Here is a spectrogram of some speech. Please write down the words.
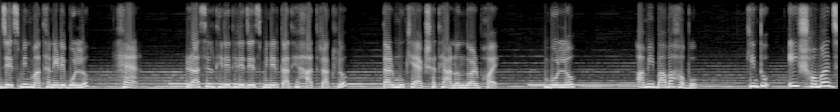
জেসমিন মাথা নেড়ে বলল হ্যাঁ। রাসেল ধীরে ধীরে জেসমিনের কাঁধে হাত রাখল, তার মুখে একসাথে আনন্দ আর ভয়। বলল, আমি বাবা হব, কিন্তু এই সমাজ,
